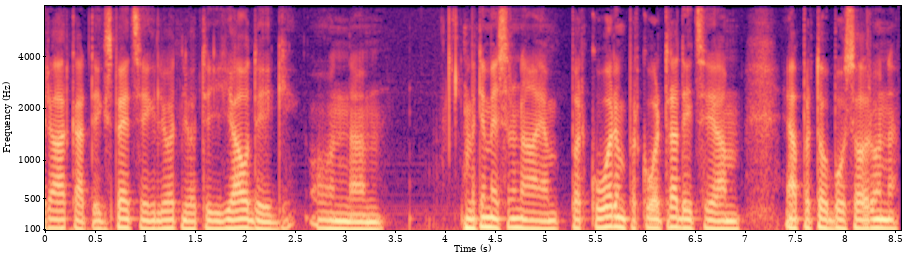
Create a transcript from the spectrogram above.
ir ārkārtīgi spēcīgi, ļoti, ļoti jaudīgi. Un, um, bet, ja mēs runājam par koru un par koru tradīcijām, jā, par to būs vēl runa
